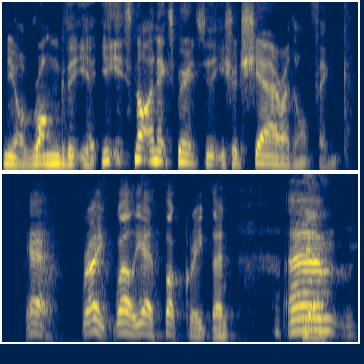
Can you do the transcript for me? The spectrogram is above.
you know, wrong that you. It's not an experience that you should share. I don't think. Yeah, right. Well, yeah, fuck Creep then. Yeah. Um,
